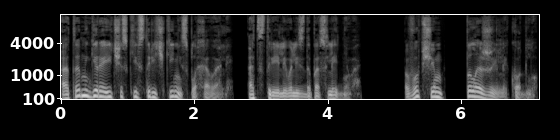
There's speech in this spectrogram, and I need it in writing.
А там и героические старички не сплоховали, отстреливались до последнего. В общем, положили кодлу.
